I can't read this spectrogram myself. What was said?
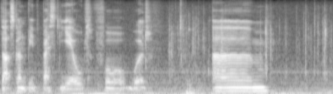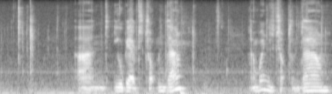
that's going to be the best yield for wood. Um, and you'll be able to chop them down, and when you chop them down,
